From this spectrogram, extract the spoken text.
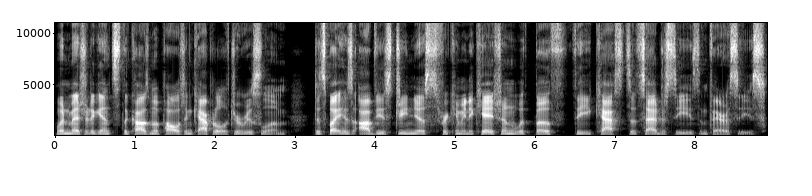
when measured against the cosmopolitan capital of Jerusalem, despite his obvious genius for communication with both the castes of Sadducees and Pharisees.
